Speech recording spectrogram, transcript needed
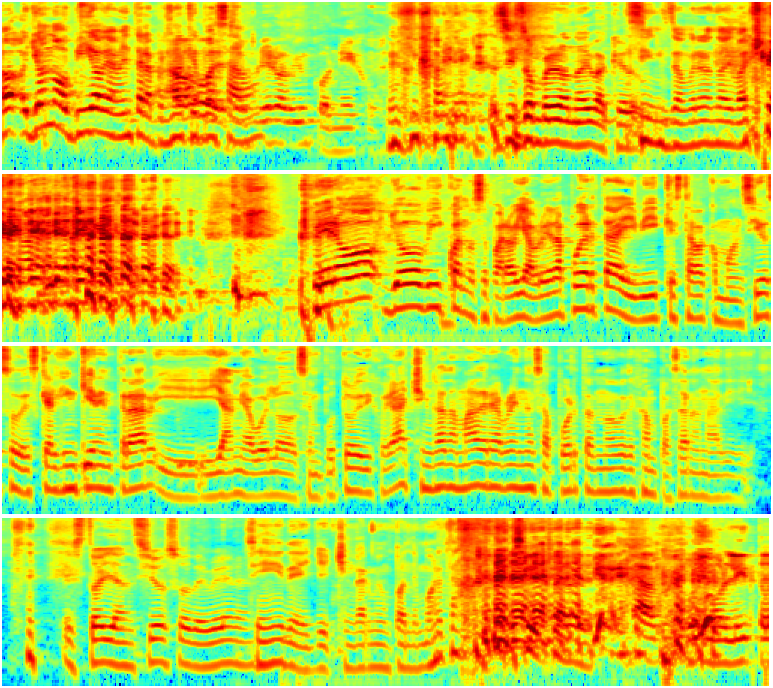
Oh, yo no vi, obviamente, a la persona que Abajo del pasaba. sombrero había un conejo. Sin sombrero no hay vaquero. Sin sombrero no hay vaquero. Pero yo vi cuando se paró y abrió la puerta y vi que estaba como ansioso de es que alguien quiere entrar y, y ya mi abuelo se emputó y dijo, ah, chingada madre, abren esa puerta, no dejan pasar a nadie. Ya. Estoy ansioso de ver. Sí, de chingarme un pan de muerta. Un molito.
